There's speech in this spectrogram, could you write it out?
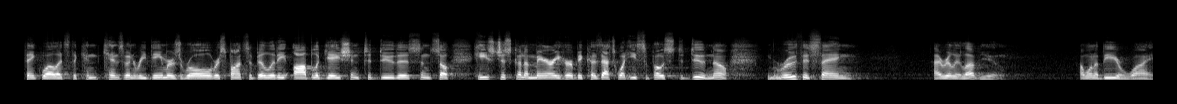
think, well, it's the kinsman redeemer's role, responsibility, obligation to do this. And so he's just going to marry her because that's what he's supposed to do. No. Ruth is saying, I really love you. I want to be your wife.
